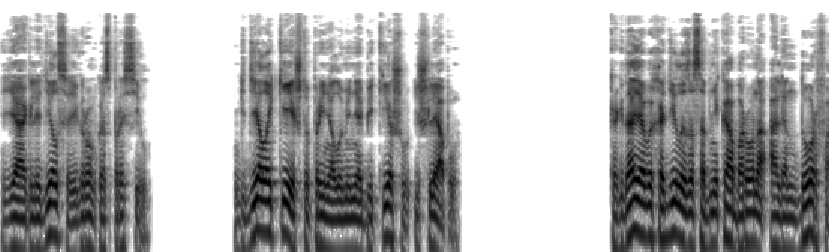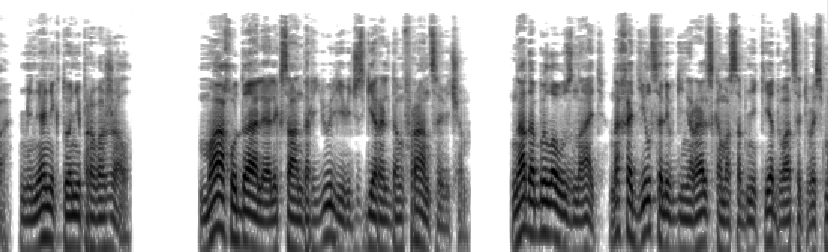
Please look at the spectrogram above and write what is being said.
Я огляделся и громко спросил: "Где лакей, что принял у меня бекешу и шляпу?" Когда я выходил из особняка барона Алендорфа, меня никто не провожал. Маху дали Александр Юльевич с Геральдом Францевичем. Надо было узнать, находился ли в генеральском особняке 28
